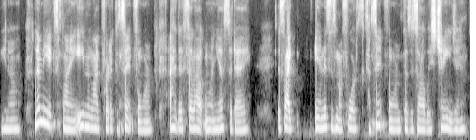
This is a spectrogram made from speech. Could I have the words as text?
you know, let me explain. Even like for the consent form, I had to fill out one yesterday. It's like, and this is my fourth consent form because it's always changing.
